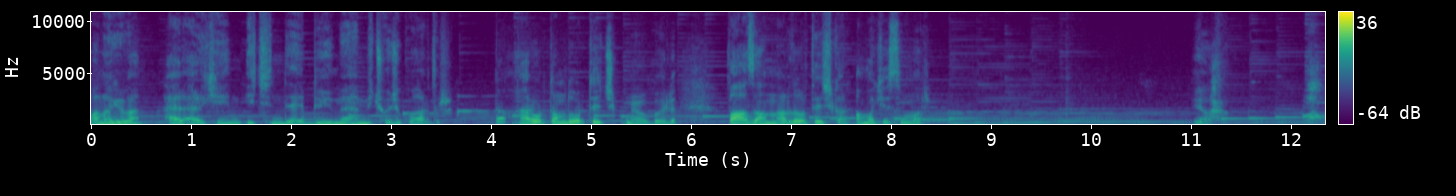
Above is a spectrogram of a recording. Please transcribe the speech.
Bana güven. Her erkeğin içinde büyümeyen bir çocuk vardır. Da her ortamda ortaya çıkmıyor böyle. Bazı anlarda ortaya çıkar ama kesin var. Ya. Oh,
